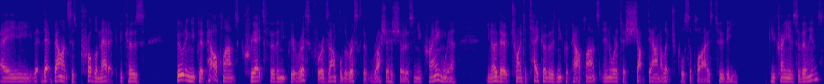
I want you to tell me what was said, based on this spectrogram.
a, that, that balance is problematic because building nuclear power plants creates further nuclear risk. For example, the risks that Russia has showed us in Ukraine, where you know they're trying to take over those nuclear power plants in order to shut down electrical supplies to the Ukrainian civilians.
